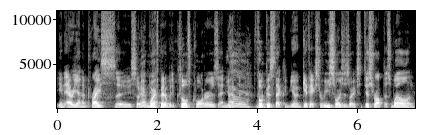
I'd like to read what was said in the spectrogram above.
in Arihnda Pryce, uh, so Yeah, it works yeah. better with close quarters, and you have the yeah, focus that could you know give extra resources or extra disrupt as well, and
